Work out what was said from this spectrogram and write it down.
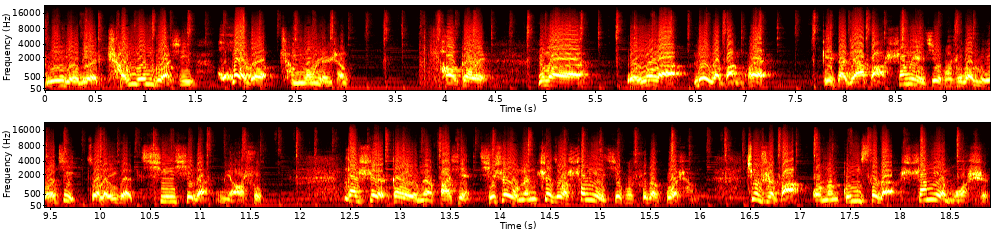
烟酒店成功转型，获得成功人生。好，各位，那么我用了六个板块，给大家把商业计划书的逻辑做了一个清晰的描述。但是各位有没有发现，其实我们制作商业计划书的过程，就是把我们公司的商业模式、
